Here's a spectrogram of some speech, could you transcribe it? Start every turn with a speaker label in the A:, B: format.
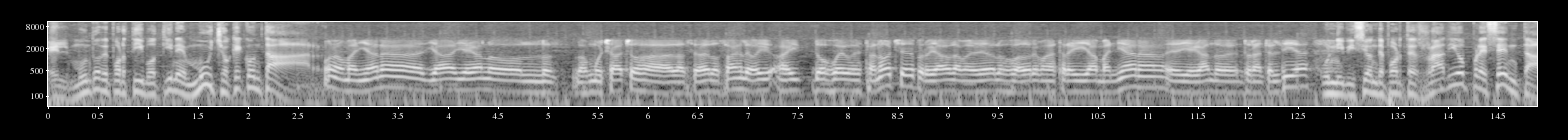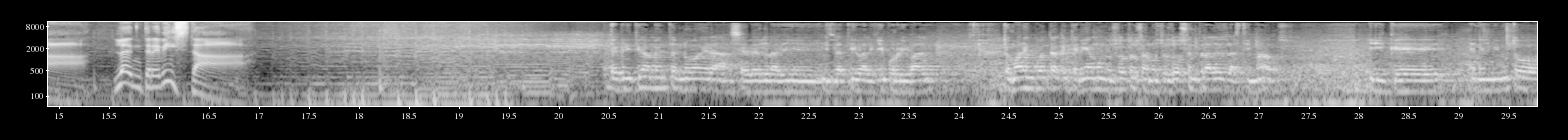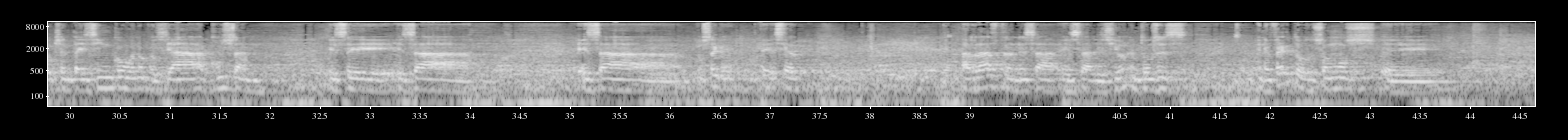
A: El mundo deportivo tiene mucho que contar.
B: Bueno, mañana ya llegan los, los- los muchachos a la ciudad de Los Ángeles. Hoy hay dos juegos esta noche, pero ya la mayoría de los jugadores van a estar ahí ya mañana, eh, llegando durante el día.
A: Univisión Deportes Radio presenta la entrevista.
C: Definitivamente no era ceder la iniciativa al equipo rival, tomar en cuenta que teníamos nosotros a nuestros dos centrales lastimados y que en el minuto 85, bueno, pues ya acusan ese, esa, esa, no sé, ese, arrastran esa, esa lesión. Entonces, en efecto, somos eh,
